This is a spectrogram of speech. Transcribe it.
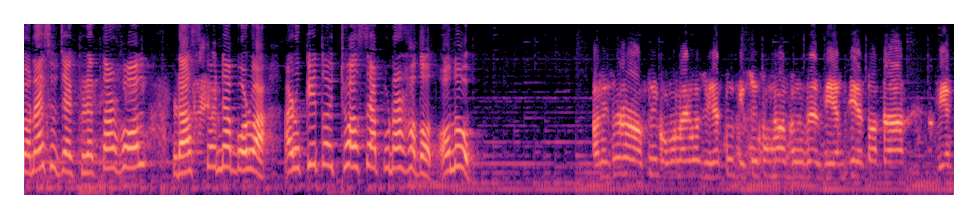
জনাইছো যে গ্ৰেপ্তাৰ হ'ল ৰাজকন্যা বৰুৱা। আৰু কি তথ্য আছে আপোনাৰ হাতত? অনুপ ৰশ্মি ক'ব লাগিব যিহেতু কিছু সময় পূৰ্বে জি এম চি এছত জি এম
